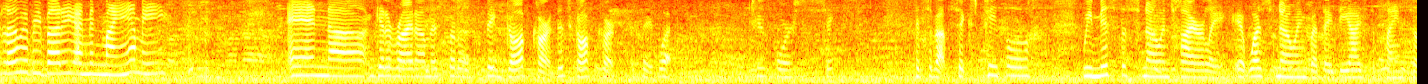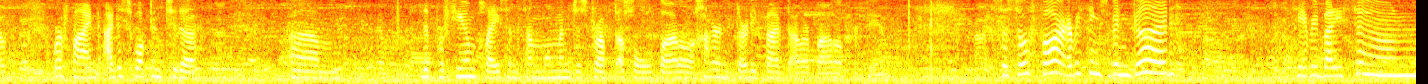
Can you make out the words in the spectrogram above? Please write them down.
Hello everybody, I'm in Miami and uh, get a ride on this little big golf cart. This golf cart, let's say what, two, four, six? It's about six people. We missed the snow entirely. It was snowing, but they de-iced the plane, so we're fine. I just walked into the um, the perfume place and some woman just dropped a whole bottle, $135 bottle of perfume. So, so far everything's been good. See everybody soon.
